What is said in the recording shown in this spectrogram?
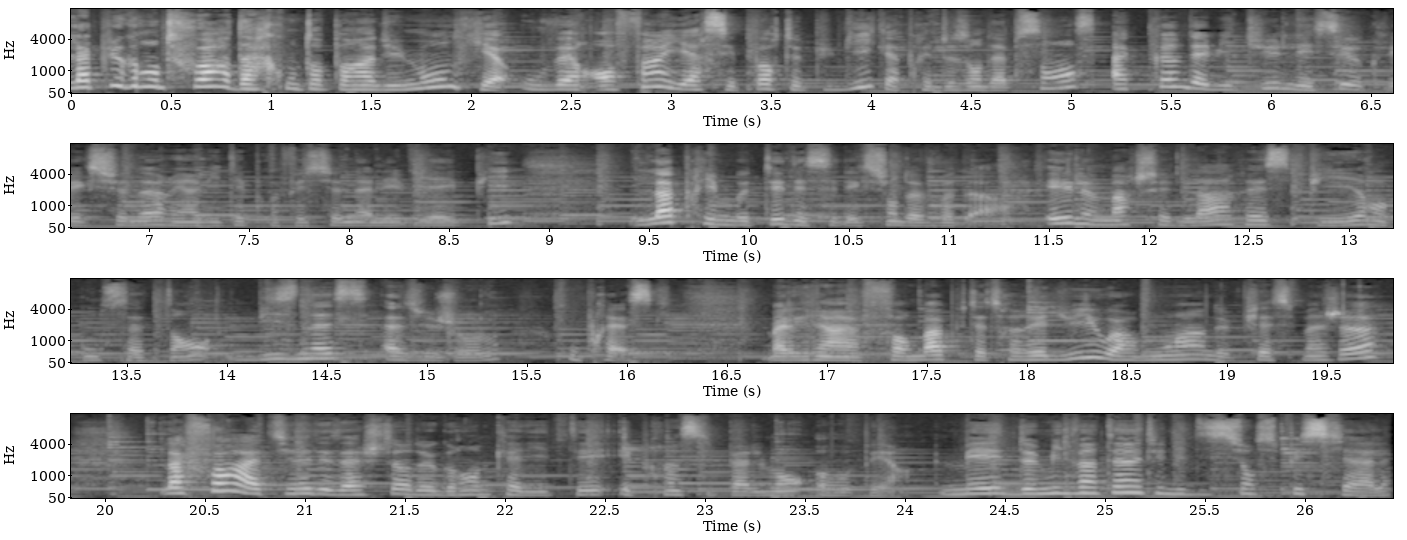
La plus grande foire d'art contemporain du monde, qui a ouvert enfin hier ses portes publiques après deux ans d'absence, a comme d'habitude laissé aux collectionneurs et invités professionnels et VIP la primauté des sélections d'œuvres d'art. Et le marché de l'art respire en constatant business as usual, ou presque. Malgré un format peut-être réduit, voire moins de pièces majeures, la foire a attiré des acheteurs de grande qualité et principalement européens. Mais 2021 est une édition spéciale,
